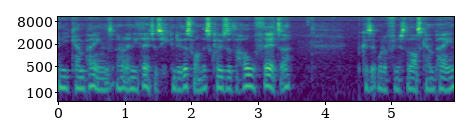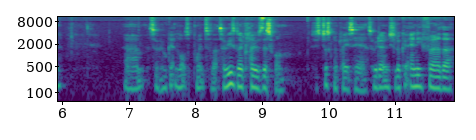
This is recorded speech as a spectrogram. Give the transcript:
any campaigns or any theatres. You can do this one. This closes the whole theatre because it would have finished the last campaign. Um, so he'll get lots of points for that. So he's going to close this one. He's just going to place here. So we don't need to look at any further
